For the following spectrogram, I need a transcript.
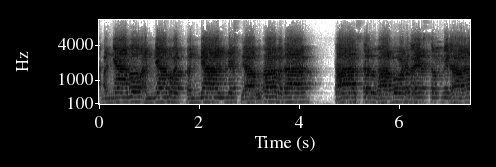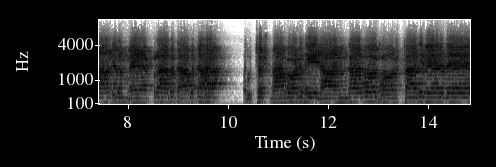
अन्यावो अन्यामवत्मन्यान्यस्या उपावता। ताः सर्वावोषधयः संविधानादिदम् मे प्रावतावचः उच्छुष्मावोषधीनाङ्गावो गोष्ठादिवेरते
